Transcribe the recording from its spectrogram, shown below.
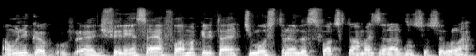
A única uh, diferença é a forma que ele está te mostrando as fotos que estão armazenadas no seu celular.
